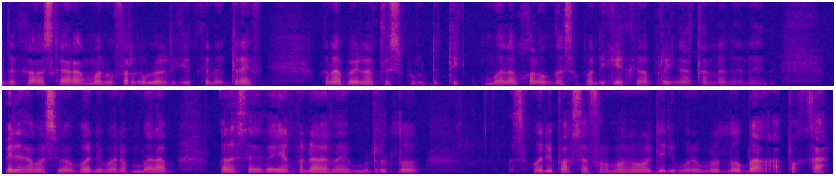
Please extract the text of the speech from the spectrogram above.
itu kalau sekarang manuver ngebrak dikit kena drive kena penalti 10 detik. Pembalap kalau nggak sopan dikit kena peringatan lah dan lain beda sama 90 di mana pembalap balas tanya yang pendapat lain menurut lo semua dipaksa formal formal jadi modern menurut lo bang apakah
